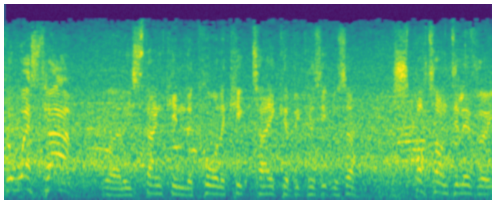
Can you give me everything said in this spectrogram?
for West Ham. Well, he's thanking the corner kick taker because it was a, a spot-on delivery.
